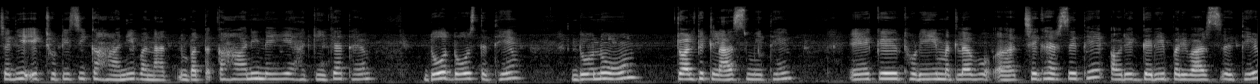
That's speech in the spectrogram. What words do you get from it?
चलिए एक छोटी सी कहानी बना, बता, कहानी नहीं, ये हकीकत है। दो दोस्त थे, दोनों ट्वेल्थ क्लास में थे। एक थोड़ी मतलब अच्छे घर से थे और एक गरीब परिवार से थे,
